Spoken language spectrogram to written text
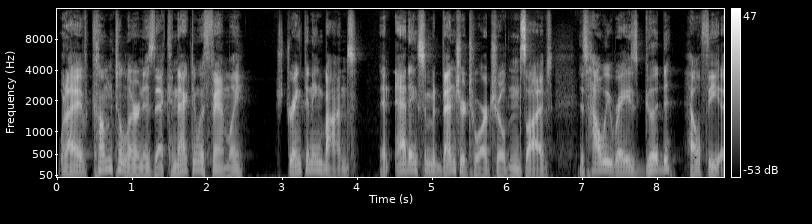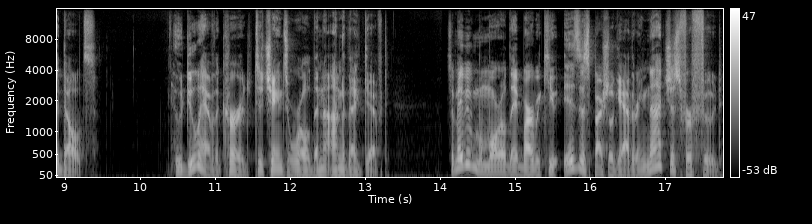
What I have come to learn is that connecting with family, strengthening bonds, and adding some adventure to our children's lives is how we raise good, healthy adults who do have the courage to change the world and honor that gift. So maybe Memorial Day barbecue is a special gathering, not just for food,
